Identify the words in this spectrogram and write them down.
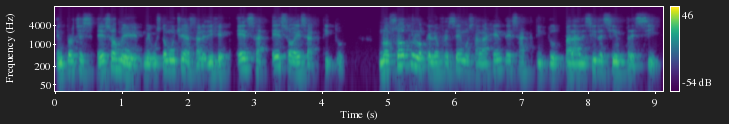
Entonces, eso me, me, gustó mucho y hasta le dije, esa, eso es actitud. Nosotros lo que le ofrecemos a la gente es actitud para decirle siempre sí,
